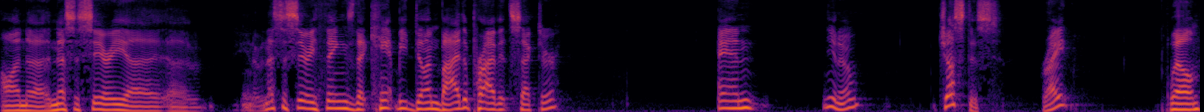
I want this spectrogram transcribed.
on uh, necessary, uh, uh, you know, necessary things that can't be done by the private sector, and you know, justice, right? Well,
